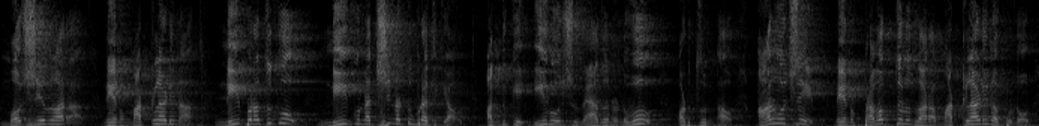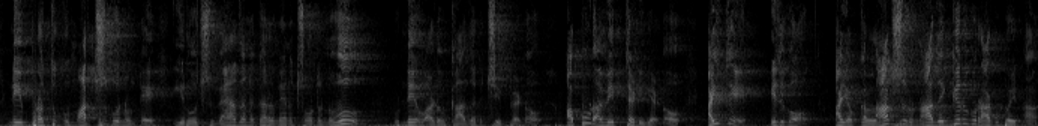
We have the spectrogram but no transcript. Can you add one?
మోసే ద్వారా నేను మాట్లాడిన నీ బ్రతుకు నీకు నచ్చినట్టు బ్రతికావు. అందుకే ఈరోజు వేదన నువ్వు పడుతున్నావు. ఆ రోజే నేను ప్రవక్తుల ద్వారా మాట్లాడినప్పుడు నీ బ్రతుకు మార్చుకుని ఉంటే ఈరోజు వేదనకరమైన చోట నువ్వు ఉండేవాడు కాదని చెప్పాడు. అప్పుడు ఆ వ్యక్తి అడిగాడు అయితే ఇదిగో ఆ యొక్క లాజరు నా దగ్గరకు రాకపోయినా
